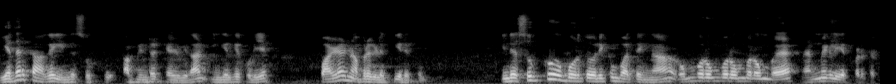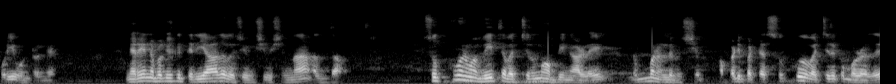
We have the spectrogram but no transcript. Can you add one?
எதற்காக இந்த சுக்கு? அப்படின்ற கேள்விதான் இங்கே இருக்கக்கூடிய பல நபர்களுக்கு இருக்கும். இந்த சுக்குவை பொறுத்த வரைக்கும் பார்த்தீங்கன்னா ரொம்ப ரொம்ப ரொம்ப ரொம்ப நன்மைகளை ஏற்படுத்தக்கூடிய ஒன்றுங்க. நிறைய நபர்களுக்கு தெரியாத விஷய விஷயம் விஷயம் தான் அதுதான். சுக்குவை நம்ம வீட்டில் வச்சிருந்தோம் அப்படின்னாலே ரொம்ப நல்ல விஷயம். அப்படிப்பட்ட சுக்கு வச்சிருக்கும் பொழுது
